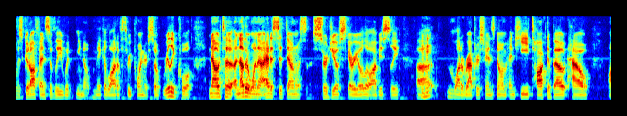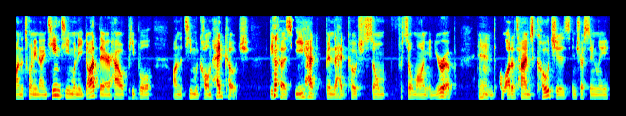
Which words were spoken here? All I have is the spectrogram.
was good offensively, would you know make a lot of three pointers. So really cool. Now to another one, I had to sit down with Sergio Scariolo. Obviously, uh, mm-hmm. a lot of Raptors fans know him, and he talked about how on the 2019 team when he got there, how people on the team would call him head coach because he had been the head coach so for so long in Europe, mm-hmm. and a lot of times coaches, interestingly,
